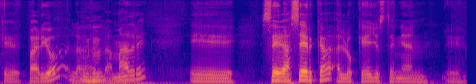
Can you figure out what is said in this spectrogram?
que parió la, uh -huh. la madre, eh, se acerca a lo que ellos tenían eh,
